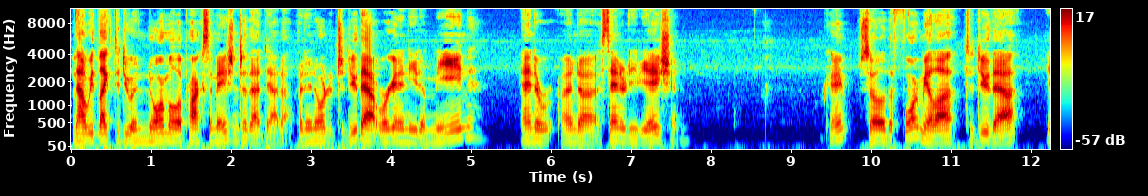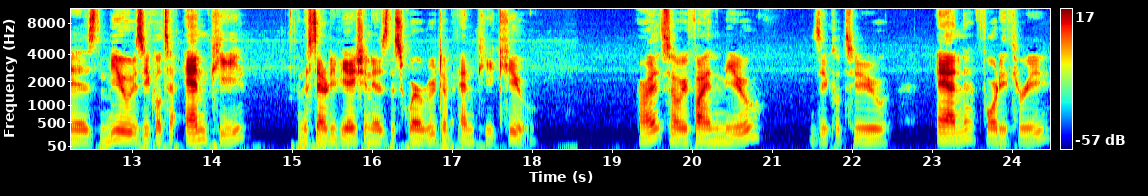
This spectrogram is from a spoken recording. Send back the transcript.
Now we'd like to do a normal approximation to that data, but in order to do that, we're going to need a mean and a, and a standard deviation. Okay, so the formula to do that is mu is equal to np, and the standard deviation is the square root of npq. Alright, so we find mu is equal to n 43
